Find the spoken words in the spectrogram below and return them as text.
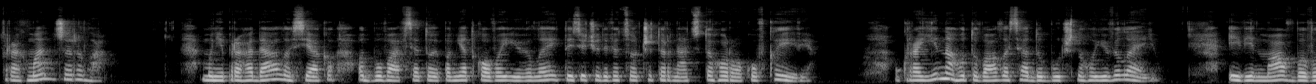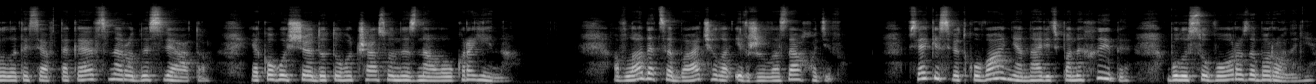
Фрагмент джерела. Мені пригадалось, як відбувався той пам'ятковий ювілей 1914 року в Києві. Україна готувалася до бучного ювілею, і він мав би вилитися в таке всенародне свято, якого ще до того часу не знала Україна. Влада це бачила і вжила заходів. Всякі святкування, навіть панихиди, були суворо заборонені.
